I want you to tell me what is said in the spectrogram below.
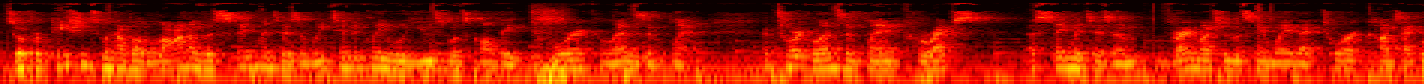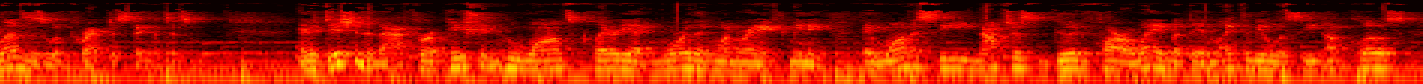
So for patients who have a lot of astigmatism, we typically will use what's called a toric lens implant. A toric lens implant corrects astigmatism very much in the same way that toric contact lenses would correct astigmatism. In addition to that, for a patient who wants clarity at more than one range, meaning they want to see not just good far away, but they'd like to be able to see up close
